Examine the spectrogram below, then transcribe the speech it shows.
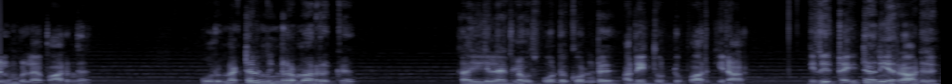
எலும்புல பாருங்க. ஒரு மெட்டல் மின்ற மாதிரி இருக்கு. கையில கிளவுஸ் போட்டுக்கொண்டு அதை தொட்டு பார்க்கிறார். இது டைட்டானிய ராடு.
